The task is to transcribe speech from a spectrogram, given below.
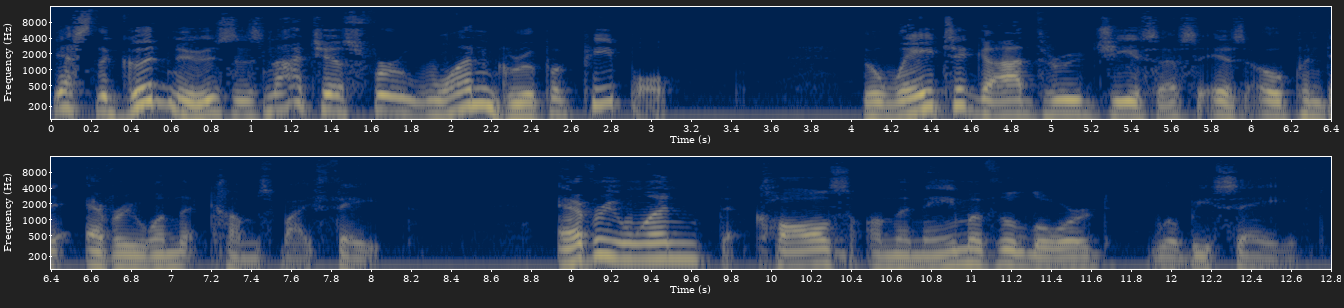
Yes, the good news is not just for one group of people. The way to God through Jesus is open to everyone that comes by faith. Everyone that calls on the name of the Lord will be saved.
